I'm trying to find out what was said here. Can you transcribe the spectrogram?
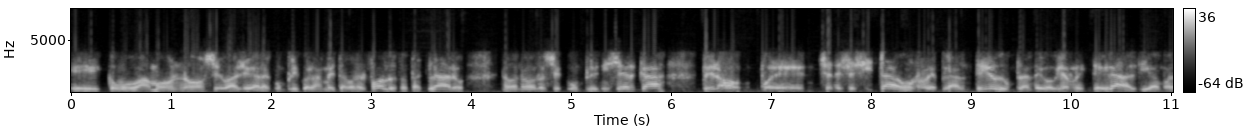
eh, como vamos no se va a llegar a cumplir con las metas con el fondo, esto está claro, no no no se cumple ni cerca, pero pues se necesita un replanteo de un plan de gobierno integral, digamos,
